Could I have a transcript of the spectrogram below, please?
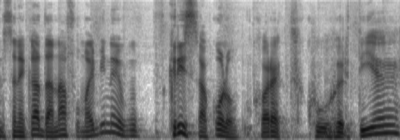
să ne cadă ANAF-ul, mai bine scris acolo. Corect, cu hârtie,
